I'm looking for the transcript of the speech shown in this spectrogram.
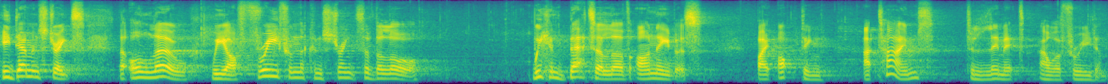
He demonstrates that although we are free from the constraints of the law, we can better love our neighbors by opting at times to limit our freedom.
